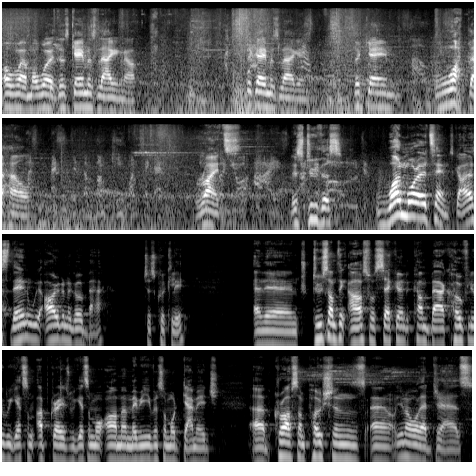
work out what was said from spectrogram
Oh my, word, this game is lagging now. The game is lagging. The game... What the hell? Right. Let's do this. One more attempt, guys. Then we are gonna go back, just quickly, and then do something else for a second. Come back. Hopefully, we get some upgrades. We get some more armor, maybe even some more damage. Uh, craft some potions. Uh, you know all that jazz.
